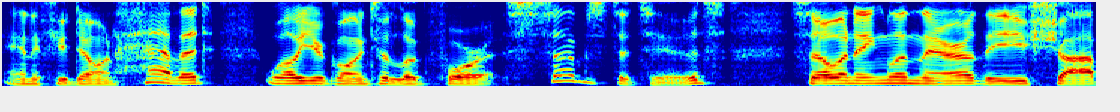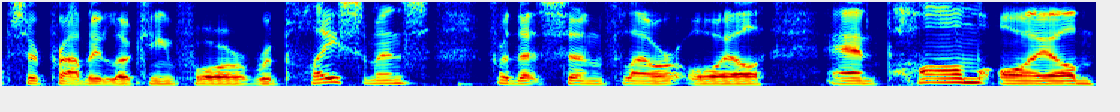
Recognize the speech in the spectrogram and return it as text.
And if you don't have it, well, you're going to look for substitutes. So, in England, there, the shops are probably looking for replacements for that sunflower oil. And palm oil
